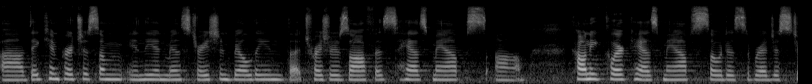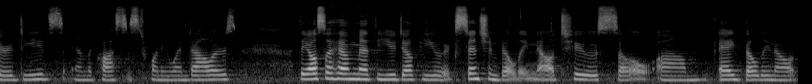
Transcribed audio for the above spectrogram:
uh, they can purchase them in the administration building. The treasurer's office has maps. Um, county clerk has maps, so does the register of deeds, and the cost is $21. They also have them at the UW Extension Building now too, so um, Ag Building out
